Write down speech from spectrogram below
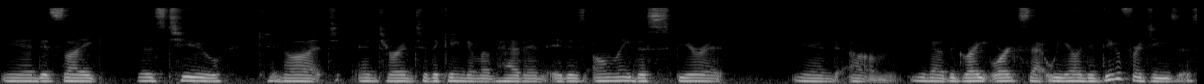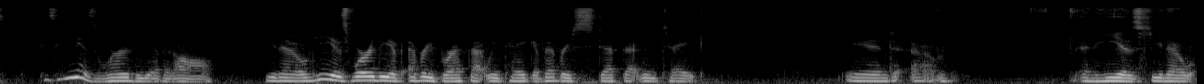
And it's like those two cannot enter into the kingdom of heaven. It is only the Spirit and, um, you know, the great works that we are to do for Jesus because he is worthy of it all. You know, he is worthy of every breath that we take, of every step that we take. And, um, and he is, you know,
